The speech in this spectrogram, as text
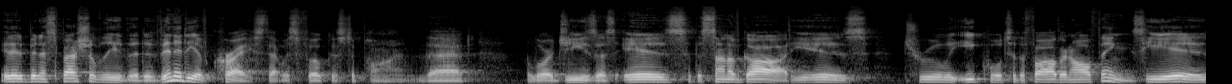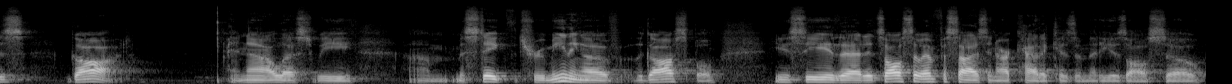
it had been especially the divinity of Christ that was focused upon, that the Lord Jesus is the Son of God. He is truly equal to the Father in all things. He is God. And now, lest we um, mistake the true meaning of the gospel, you see that it's also emphasized in our catechism that he is also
